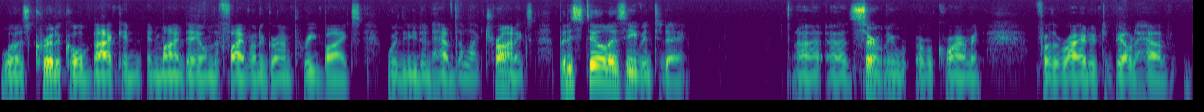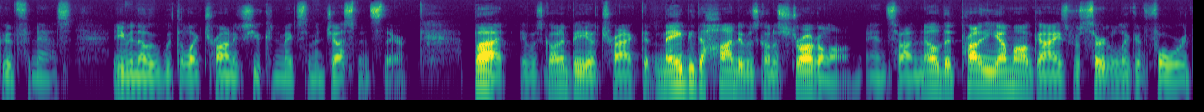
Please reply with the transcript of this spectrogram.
was critical back in, in my day on the 500 Grand Prix bikes where you didn't have the electronics, but it still is even today certainly a requirement for the rider to be able to have good finesse, even though with electronics you can make some adjustments there. But it was going to be a track that maybe the Honda was going to struggle on. And so I know that probably the Yamaha guys were certainly looking forward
